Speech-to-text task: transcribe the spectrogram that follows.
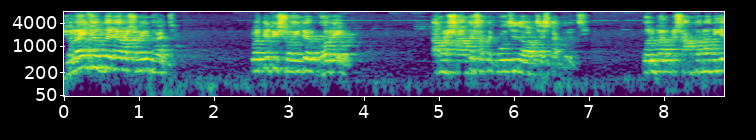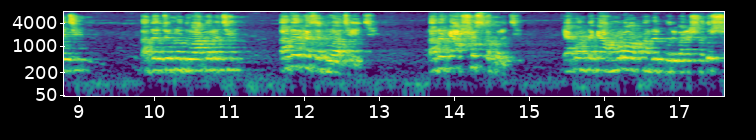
জুলাই যুদ্ধে যারা শহীদ হয়েছে প্রতিটি শহীদের ঘরে আমরা সাথে সাথে পৌঁছে যাওয়ার চেষ্টা করেছি। পরিবারকে সান্ত্বনা দিয়েছি, তাদের জন্য দোয়া করেছি, তাদের কাছে দোয়া চেয়েছি, তাদেরকে আশ্বস্ত করেছি। এখন থেকে আমরাও আপনাদের পরিবারের সদস্য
